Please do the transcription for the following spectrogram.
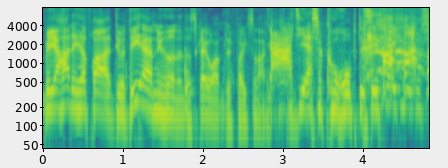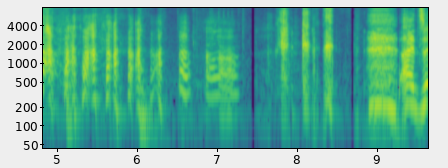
Men jeg har det herfra, at det var DR-nyhederne, der skrev om det for ikke så langt. ah, de er så korrupte. Det er fake news. Til,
